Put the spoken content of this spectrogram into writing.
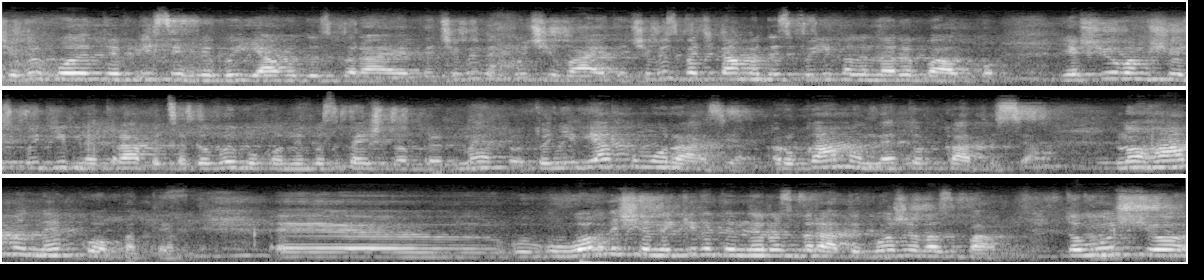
Чи ви ходите в лісі, гриби, ягоди збираєте, чи ви відпочиваєте, чи ви з батьками десь поїхали на рибалку? Якщо вам щось подібне трапиться до вибухонебезпечного предмету, то ні в якому разі руками не торкатися, ногами не копати, е, у вогнище не кидати, не розбирати, Боже вас бав. Тому що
